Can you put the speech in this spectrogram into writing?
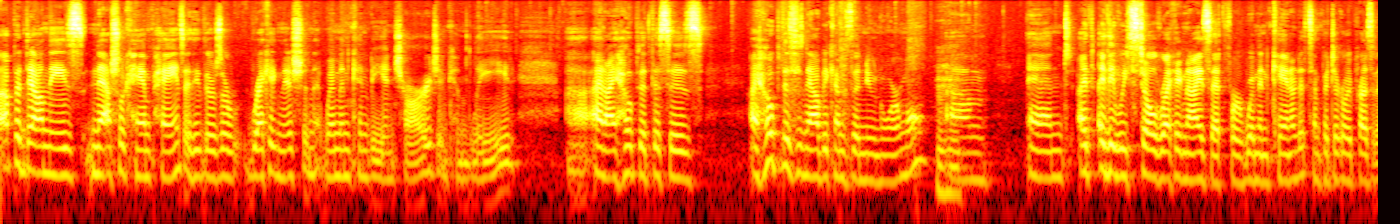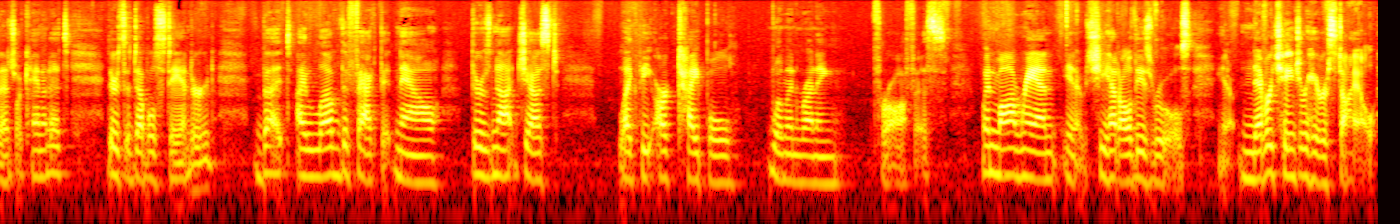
up and down these national campaigns, I think there's a recognition that women can be in charge and can lead. Uh, and I hope that this is, I hope this is now becomes the new normal. Mm-hmm. Um, and I, I, think we still recognize that for women candidates and particularly presidential candidates, there's a double standard. But I love the fact that now there's not just like the archetypal woman running for office. When mom ran, you know, she had all these rules. You know, never change your hairstyle.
